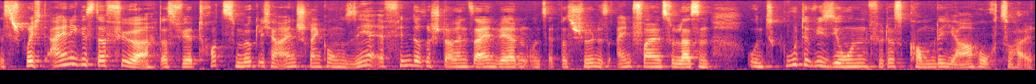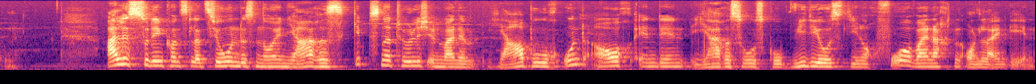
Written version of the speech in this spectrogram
Es spricht einiges dafür, dass wir trotz möglicher Einschränkungen sehr erfinderisch darin sein werden, uns etwas Schönes einfallen zu lassen und gute Visionen für das kommende Jahr hochzuhalten. Alles zu den Konstellationen des neuen Jahres gibt es natürlich in meinem Jahrbuch und auch in den Jahreshoroskop-Videos, die noch vor Weihnachten online gehen.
